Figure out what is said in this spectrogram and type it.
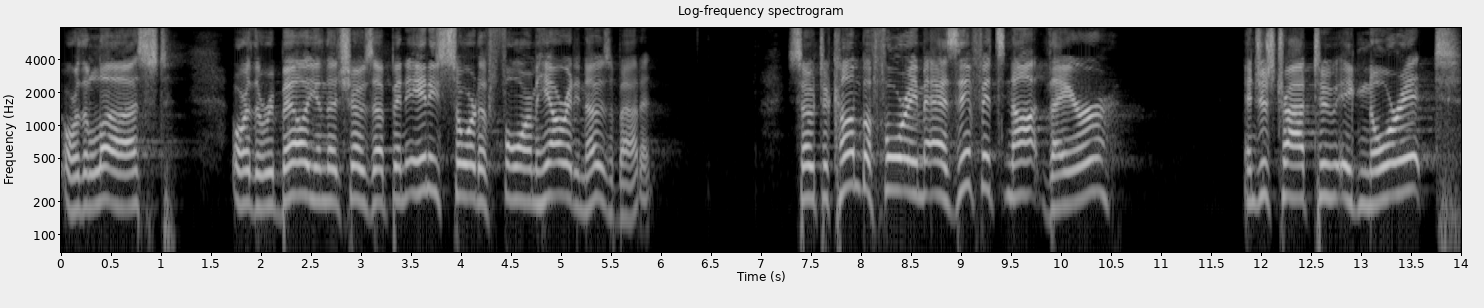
or the lust or the rebellion that shows up in any sort of form. He already knows about it. So to come before Him as if it's not there and just try to ignore it,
